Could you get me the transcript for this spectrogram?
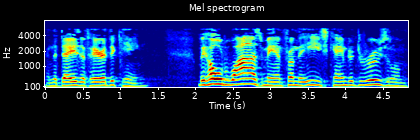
in the days of Herod the king, behold, wise men from the east came to Jerusalem,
